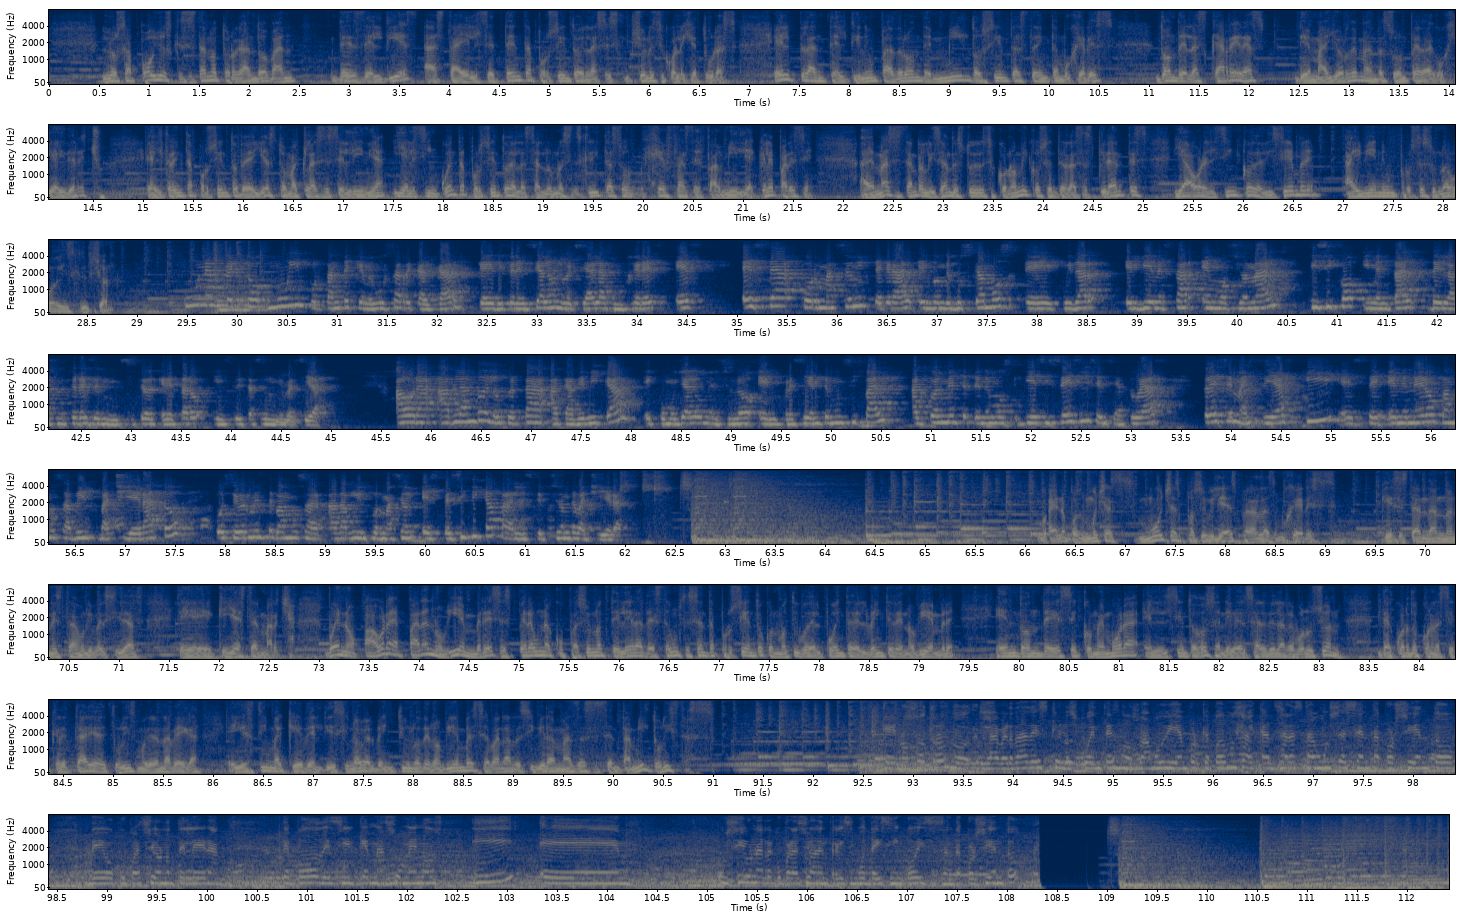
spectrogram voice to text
los apoyos que se están otorgando van desde el 10 hasta el 70% en las inscripciones y colegiaturas. El plantel tiene un padrón de 1.230 mujeres, donde las carreras de mayor demanda son pedagogía y derecho. El 30% de ellas toma clases en línea y el 50% de las alumnas inscritas son jefas de familia. ¿Qué le parece? Además, están realizando estudios económicos entre las aspirantes y ahora el 5 de diciembre, ahí viene un proceso nuevo de inscripción. Un aspecto muy importante que me gusta recalcar, que diferencia a la Universidad de las Mujeres, es esta formación integral en donde buscamos eh, cuidar el bienestar emocional, físico y mental de las mujeres del municipio de Querétaro inscritas en universidad. Ahora, hablando de la oferta académica, eh, como ya lo mencionó el presidente municipal, actualmente tenemos 16 licenciaturas, 13 maestrías y este, en enero vamos a abrir bachillerato Posteriormente vamos a, darle información específica para la inscripción de bachillerato. Bueno, pues muchas, muchas posibilidades para las mujeres que se están dando en esta universidad eh, que ya está en marcha. Bueno, ahora para noviembre se espera una ocupación hotelera de hasta un 60% con motivo del puente del 20 de noviembre, en donde se conmemora el 112 aniversario de la Revolución. De acuerdo con la secretaria de Turismo, Adriana Vega, ella estima que del 19 al 21 de noviembre se van a recibir a más de 60 mil turistas que nosotros, la verdad es que los puentes nos va muy bien porque podemos alcanzar hasta un 60% de ocupación hotelera. Te puedo decir que más o menos, y eh, sí una recuperación entre el 55 y 60%.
